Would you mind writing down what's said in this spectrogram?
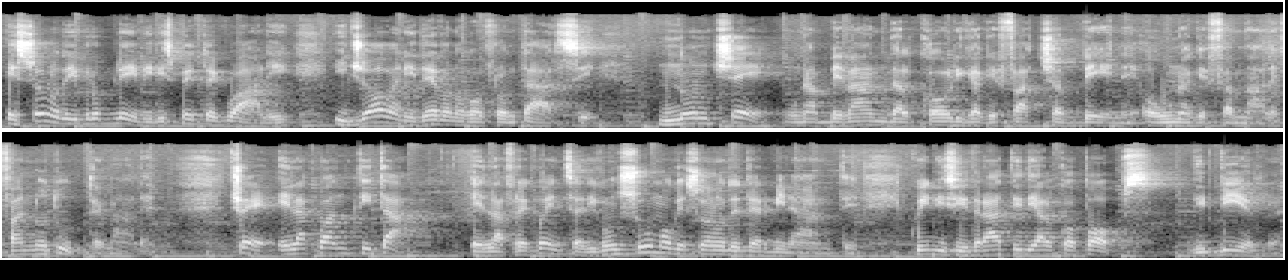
E sono dei problemi rispetto ai quali i giovani devono confrontarsi non c'è una bevanda alcolica che faccia bene o una che fa male, fanno tutte male. Cioè è la quantità e la frequenza di consumo che sono determinanti. Quindi si tratti di alcopops, di birre,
